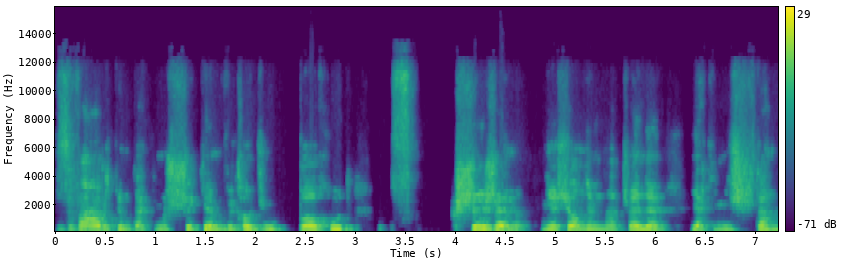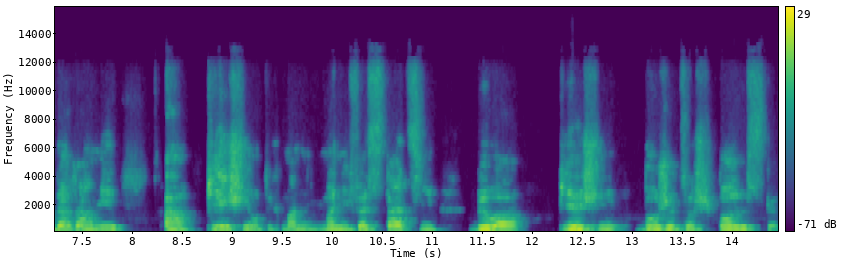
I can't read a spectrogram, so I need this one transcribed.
zwartym takim szykiem wychodził pochód z krzyżem niesionym na czele, jakimiś sztandarami, a pieśnią tych manifestacji była pieśń Boże coś Polskę,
